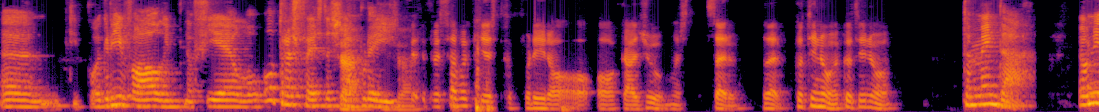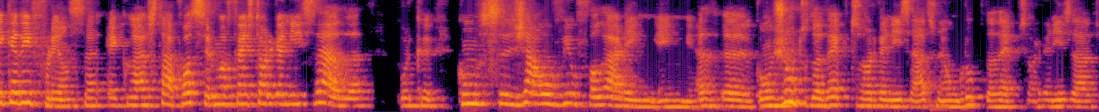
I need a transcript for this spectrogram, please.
Ahm, tipo a Grival, em Penafiel, ou outras festas que há Já, por aí. já. Eu pensava que ias te referir ao, ao, ao caju, mas sério, sério. Continua, continua. Também dá. A única diferença é que lá está, pode ser uma festa organizada, porque como se já ouviu falar em, em a- a conjunto de adeptos organizados, não é? um grupo de adeptos organizados,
